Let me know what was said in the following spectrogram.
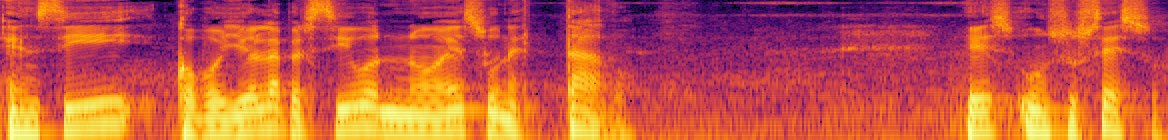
en sí, como yo la percibo, no es un estado, es un suceso.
